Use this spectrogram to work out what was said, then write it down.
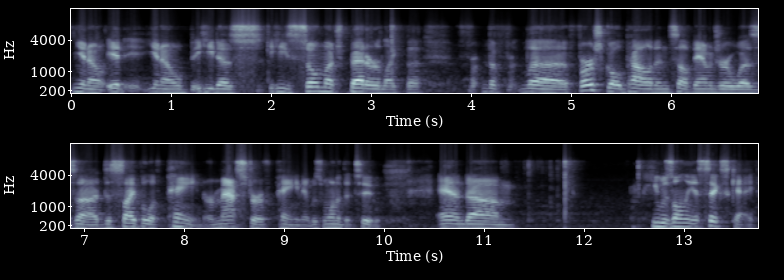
you know, it, it, you know, he does, he's so much better, like the, the, the first Gold Paladin self-damager was uh, Disciple of Pain, or Master of Pain, it was one of the two. And, um, he was only a 6K.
